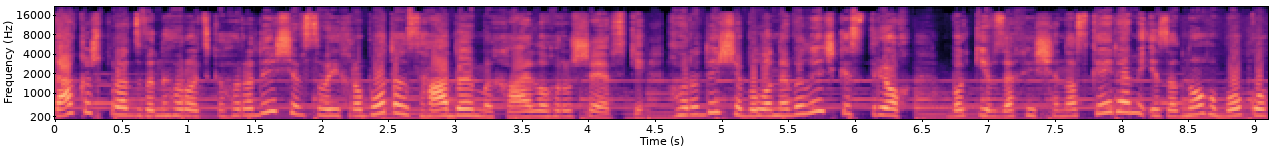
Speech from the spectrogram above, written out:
Також про Дзвенигородське городище в своїх роботах згадує Михайло Грушевський. Городище було невеличке, з трьох боків захищено скелями і з одного боку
